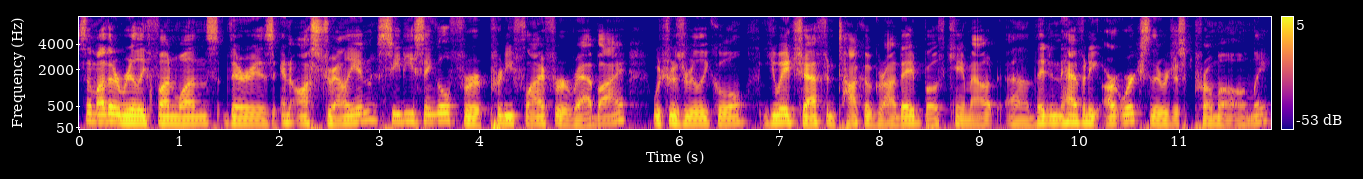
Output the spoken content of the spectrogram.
Some other really fun ones. There is an Australian CD single for Pretty Fly for a Rabbi, which was really cool. UHF and Taco Grande both came out. Uh, they didn't have any artwork, so they were just promo only.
